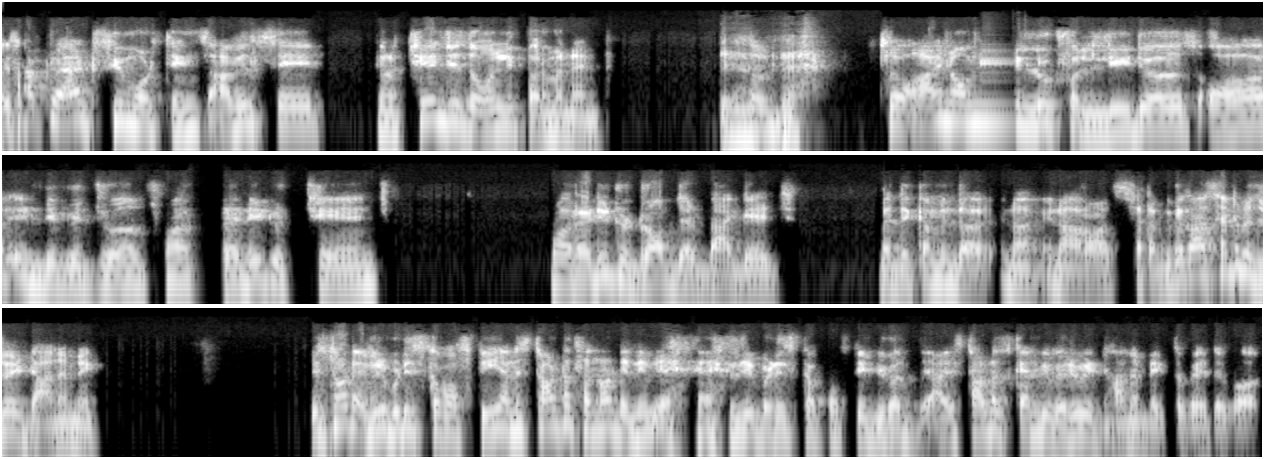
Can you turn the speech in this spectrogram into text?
if I have to add a few more things, I will say, you know, change is the only permanent. Yeah, so, yeah. so I normally look for leaders or individuals who are ready to change, who are ready to drop their baggage when they come in the in, a, in our setup because our setup is very dynamic it's not everybody's cup of tea and startups are not any, everybody's cup of tea because startups can be very, very dynamic the way they work.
